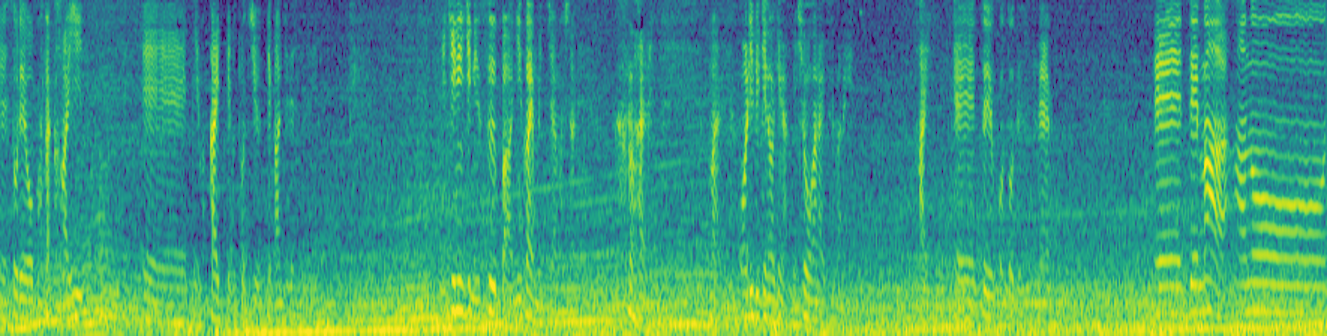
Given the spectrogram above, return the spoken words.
えそれをまた買い、え今帰ってる途中って感じですね。1日にスーパー2回も行っちゃいましたね。はい。まあね、割引の日なんでしょうがないですかね。はい。えー、ということですね。えー、でまああの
